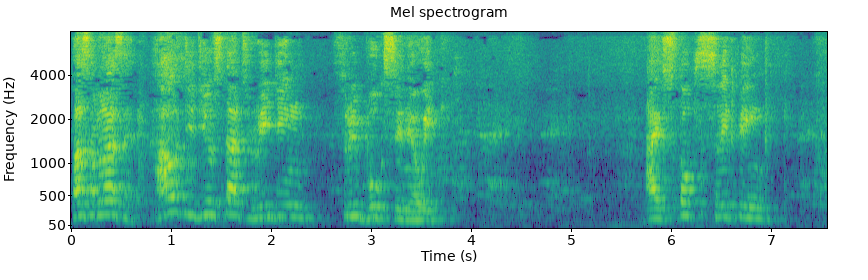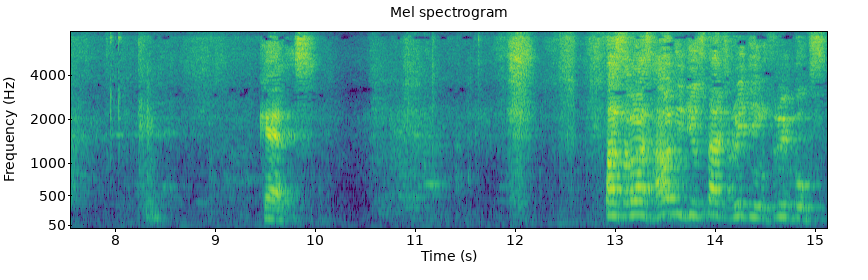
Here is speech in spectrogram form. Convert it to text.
Pastor Manasseh, how did you start reading three books in a week? I stopped sleeping careless. Pastor Mas, how did you start reading three books?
